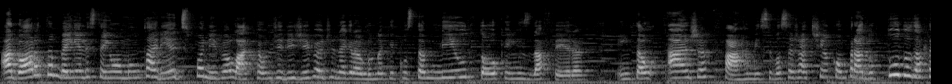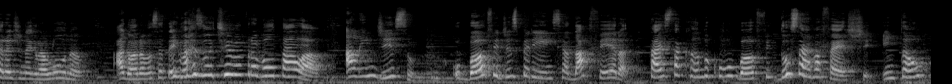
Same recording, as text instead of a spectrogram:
Agora também eles têm uma montaria disponível lá, que é um dirigível de Negraluna que custa mil tokens da feira. Então haja farm. Se você já tinha comprado tudo da feira de Negraluna, agora você tem mais motivo para voltar lá. Além disso, o buff de experiência da feira tá estacando com o buff do Serva Fest. Então,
